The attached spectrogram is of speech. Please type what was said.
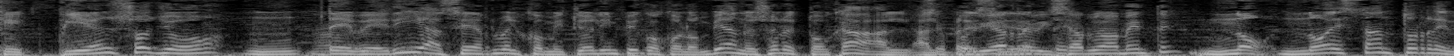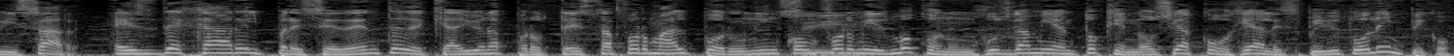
que pienso yo mm, debería hacerlo el Comité Olímpico Colombiano. Eso le toca al, al ¿Se podría presidente. revisar nuevamente? No, no es tanto revisar, es dejar el precedente de que hay una protesta formal por un inconformismo con un juzgamiento que no se acoge al espíritu olímpico.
